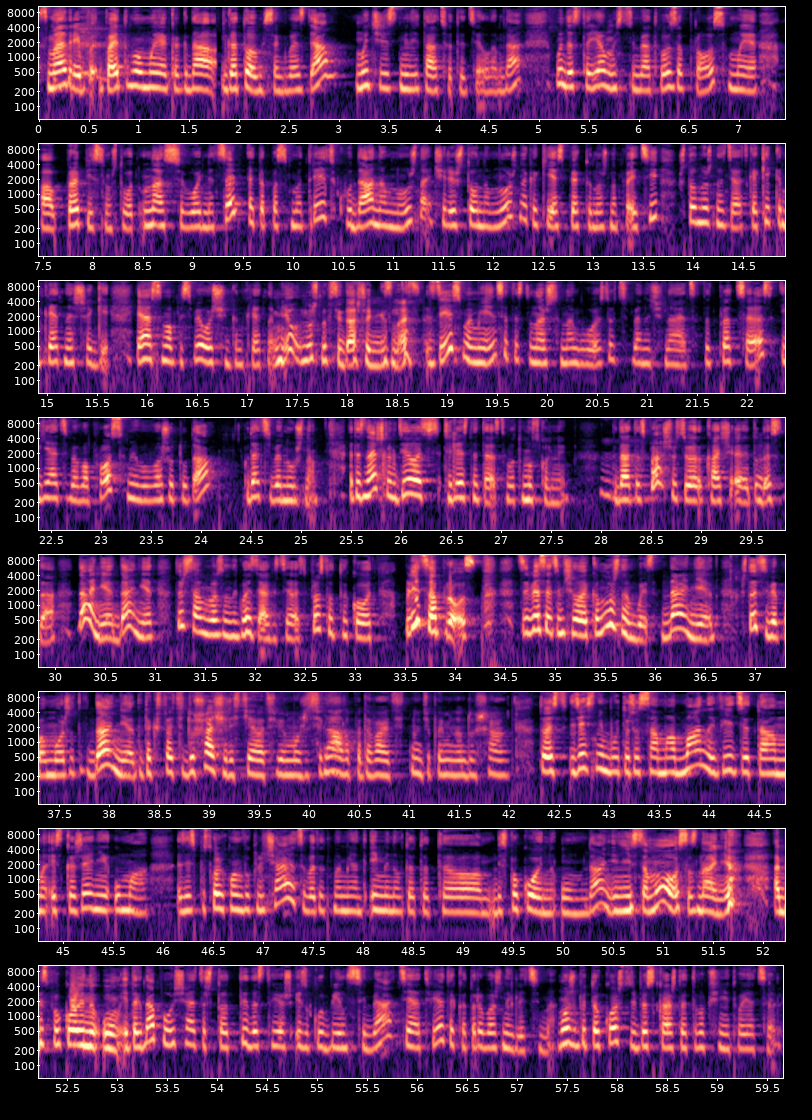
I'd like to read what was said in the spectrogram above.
Смотри, поэтому мы, когда готовимся к гвоздям, мы через медитацию это делаем, да, мы достаем из тебя твой запрос, мы а, прописываем, что вот у нас сегодня цель — это посмотреть, куда нам нужно, через что нам нужно, какие аспекты нужно пройти, что нужно сделать, какие конкретные шаги. Я сама по себе очень конкретно, мне нужно всегда шаги знать. Здесь в моменте ты становишься на гвозди, у тебя начинается этот процесс, и я тебя вопросами вывожу туда, куда тебе нужно. Это знаешь, как делать телесный тест, вот мускульный. Когда ты спрашиваешь тебя, качая туда-сюда, да, нет, да, нет, то же самое можно на гвоздях сделать. Просто такой вот блиц-опрос. Тебе с этим человеком нужно быть? Да, нет. Что тебе поможет? Да, нет. Это, кстати, душа через тело тебе может сигналы да. подавать, ну, типа именно душа. То есть здесь не будет уже самообмана в виде там искажений ума. Здесь, поскольку он выключается в этот момент, именно вот этот э, беспокойный ум, да, не, не само сознание, а беспокойный ум. И тогда получается, что ты достаешь из глубин себя те ответы, которые важны для тебя. Может быть, только такое, что тебе скажут, это вообще не твоя цель.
